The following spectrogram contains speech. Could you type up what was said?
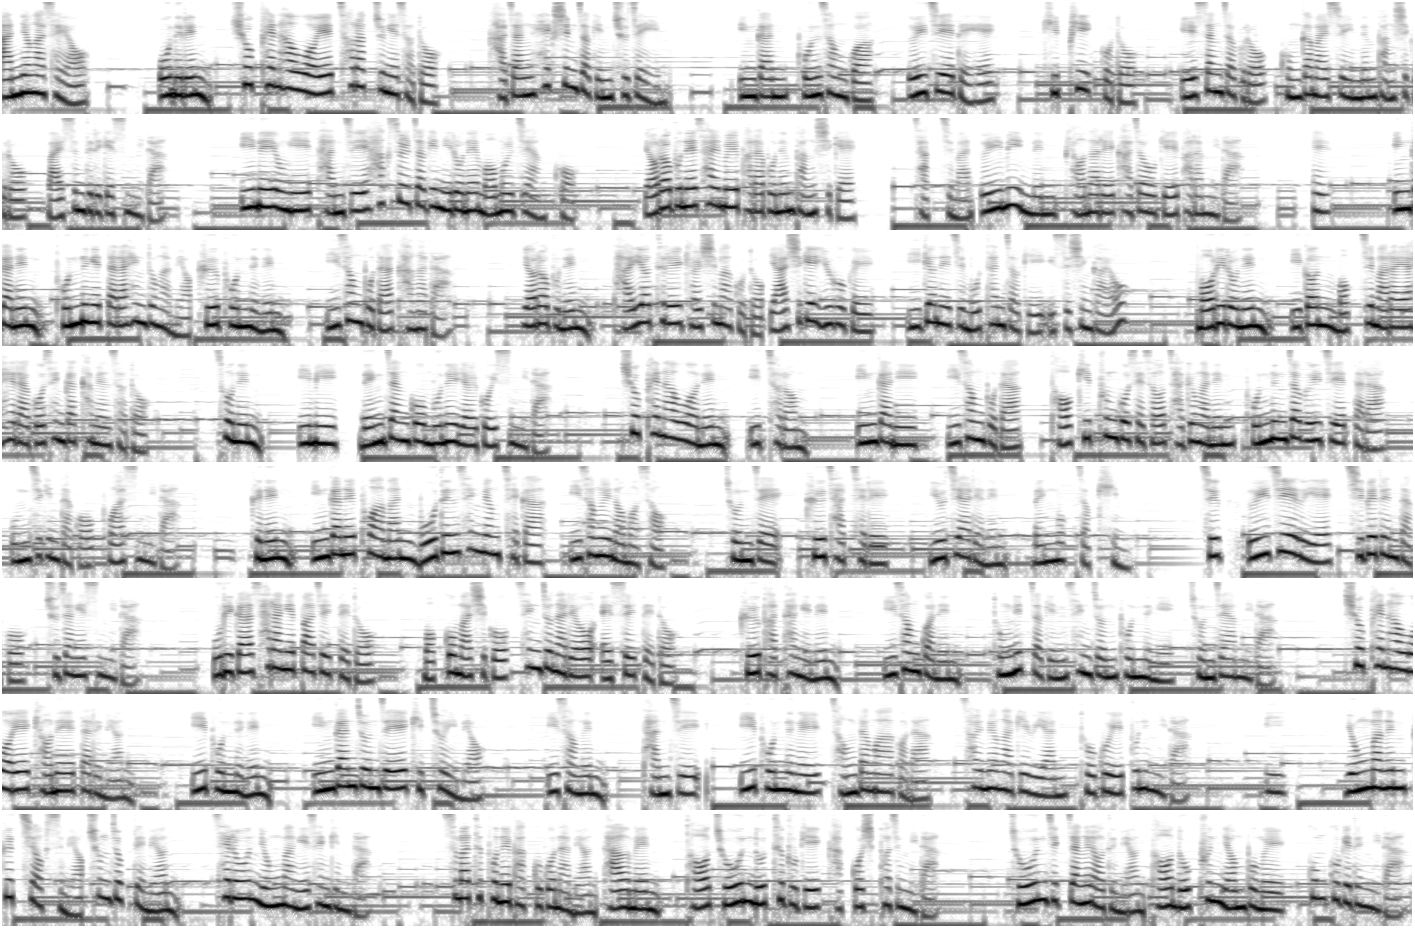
안녕하세요. 오늘은 쇼펜하우어의 철학 중에서도 가장 핵심적인 주제인 인간 본성과 의지에 대해 깊이 있고도 일상적으로 공감할 수 있는 방식으로 말씀드리겠습니다. 이 내용이 단지 학술적인 이론에 머물지 않고 여러분의 삶을 바라보는 방식에 작지만 의미 있는 변화를 가져오길 바랍니다. 1. 인간은 본능에 따라 행동하며 그 본능은 이성보다 강하다. 여러분은 다이어트를 결심하고도 야식의 유혹을 이겨내지 못한 적이 있으신가요? 머리로는 이건 먹지 말아야 해라고 생각하면서도 손은 이미 냉장고 문을 열고 있습니다. 쇼펜하우어는 이처럼 인간이 이성보다 더 깊은 곳에서 작용하는 본능적 의지에 따라 움직인다고 보았습니다. 그는 인간을 포함한 모든 생명체가 이성을 넘어서 존재 그 자체를 유지하려는 맹목적 힘, 즉 의지에 의해 지배된다고 주장했습니다. 우리가 사랑에 빠질 때도 먹고 마시고 생존하려 애쓸 때도 그 바탕에는 이성과는 독립적인 생존 본능이 존재합니다. 쇼펜하우어의 견해에 따르면 이 본능은 인간 존재의 기초이며 이성은 단지 이 본능을 정당화하거나 설명하기 위한 도구일 뿐입니다. 이 욕망은 끝이 없으며 충족되면 새로운 욕망이 생긴다. 스마트폰을 바꾸고 나면 다음엔 더 좋은 노트북이 갖고 싶어집니다. 좋은 직장을 얻으면 더 높은 연봉을 꿈꾸게 됩니다.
